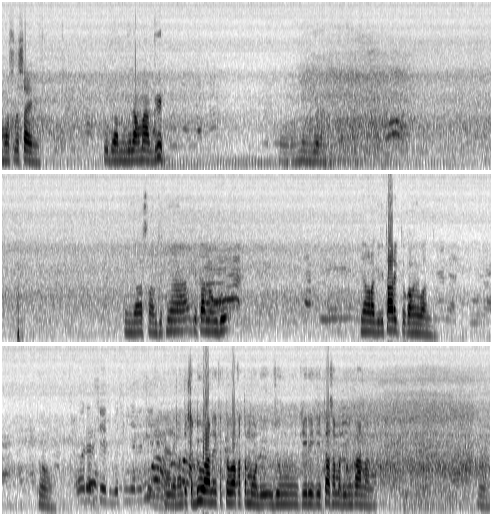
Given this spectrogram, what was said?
mau selesai nih. Udah menjelang maghrib. Oh, minggir nanti. Tinggal selanjutnya kita nunggu yang lagi ditarik tuh Kang Iwan tuh. Tuh. Oh dari situ biasanya dari sini. Iya, nanti kedua nih ketua ketemu di ujung kiri kita sama di ujung kanan. Hmm.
